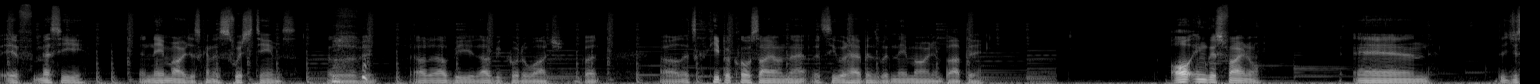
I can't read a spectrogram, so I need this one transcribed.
if Messi and Neymar just kind of switch teams a little bit. That would be that would be cool to watch. But uh, let's keep a close eye on that. Let's see what happens with Neymar and Mbappe. All English final, and did you?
